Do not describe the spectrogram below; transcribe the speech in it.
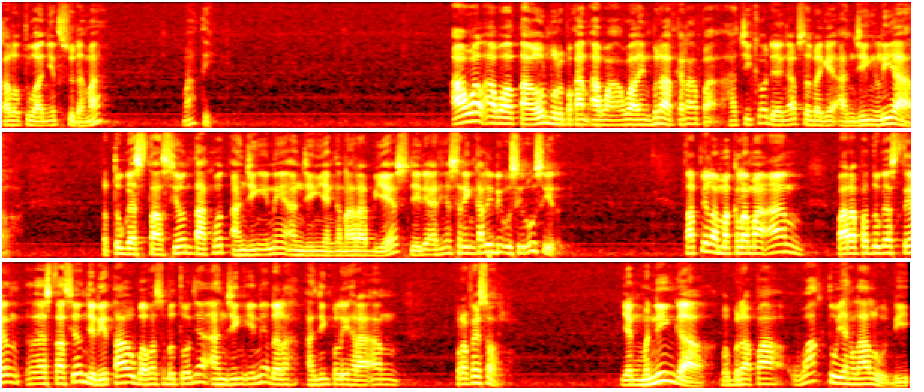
kalau tuannya itu sudah mati. Awal-awal tahun merupakan awal-awal yang berat. Kenapa? Hachiko dianggap sebagai anjing liar. Petugas stasiun takut anjing ini anjing yang kena rabies, jadi akhirnya sering kali diusir-usir. Tapi lama-kelamaan para petugas eh, stasiun jadi tahu bahwa sebetulnya anjing ini adalah anjing peliharaan profesor yang meninggal beberapa waktu yang lalu di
